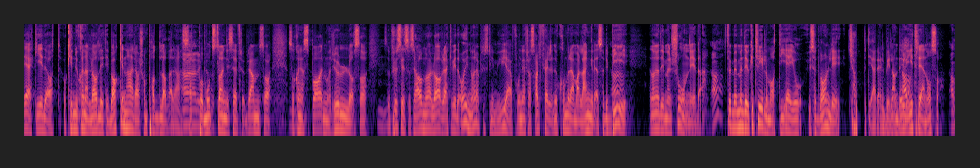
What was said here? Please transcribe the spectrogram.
lek i det at ok, nå kan jeg lade litt i bakken her, jeg har sånn padler der jeg Ja, setter riktig, på motstand i stedet for å bremse, og så kan jeg spare med å rulle, og så, så plutselig så sier jeg ja, nå har jeg lav rekkevidde, oi, nå har jeg plutselig mye, jeg får ned fra Saltfjellet, nå kommer jeg meg lengre, så det blir en annen dimensjon i det. Ja. For, men, men det er jo ikke tvil om at de er jo usedvanlig kjappe, de her elbilene. Det er jo Ja. I3-en også. Ja.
